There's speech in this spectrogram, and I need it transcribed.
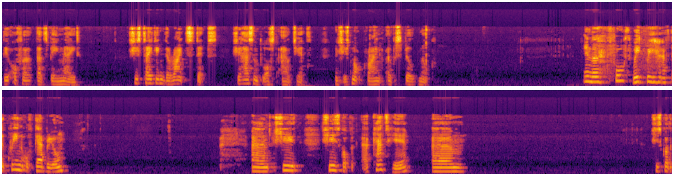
the offer that's being made. She's taking the right steps. She hasn't lost out yet and she's not crying over spilled milk. In the fourth week we have the Queen of Gabriel and she she's got a cat here um, she's got a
